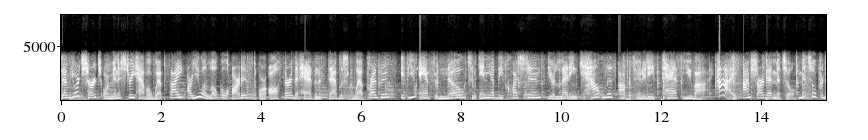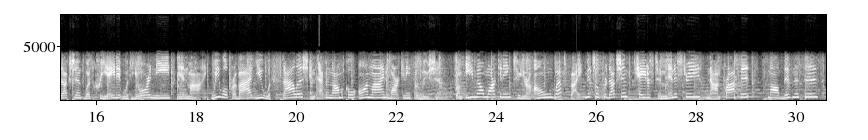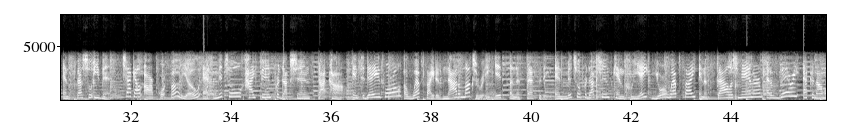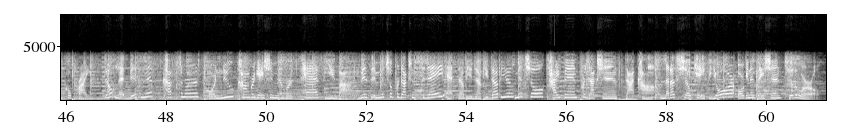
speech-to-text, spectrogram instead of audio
Does your church or ministry have a website? Are you a local artist or author that has an established web presence? If you answered no to any of these questions, you're letting countless opportunities pass you by. Hi, I'm Sharvette Mitchell. Mitchell Productions was created with your needs in mind. We will provide you with stylish and economical online marketing solutions. From email marketing to your own website, Mitchell Productions caters to ministries, nonprofits, small businesses, and special events. Check out our portfolio at mitchell-productions.com. In today's world, a website is not a luxury, it's a necessity. And Mitchell Productions can create your website in a stylish manner at a very economical price. Don't let business, customers, or new congregation members pass you by. Visit Mitchell Productions today at www.mitchell-productions.com. Let us showcase your your organization to the world.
